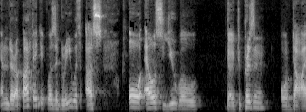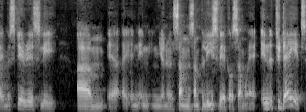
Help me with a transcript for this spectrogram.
Under apartheid, it was agree with us or else you will go to prison or die mysteriously um, in, in, in, you know some some police vehicle somewhere. In today, it's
